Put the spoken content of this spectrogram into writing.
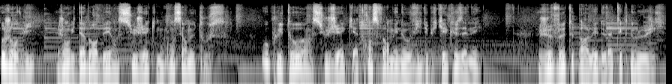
Aujourd'hui, j'ai envie d'aborder un sujet qui nous concerne tous, ou plutôt un sujet qui a transformé nos vies depuis quelques années. Je veux te parler de la technologie.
